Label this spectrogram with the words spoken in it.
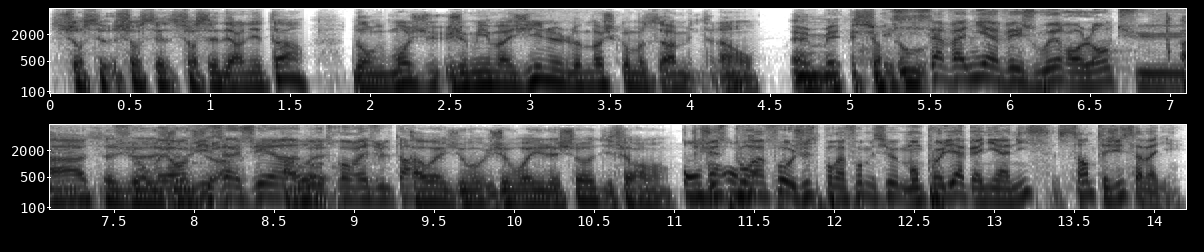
sur, ce- sur, ces, sur ces derniers temps. Donc moi je, je m'imagine le match comme ça maintenant. Euh, Mais Et surtout, si Savanier avait joué, Roland, tu, Ah, ça, tu je- aurais je- envisagé ah un ouais. autre résultat? Ah ouais, je, je voyais les choses différemment. On Juste pour va- info, juste pour info, monsieur, Montpellier a gagné à Nice sans TJ Savanier.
